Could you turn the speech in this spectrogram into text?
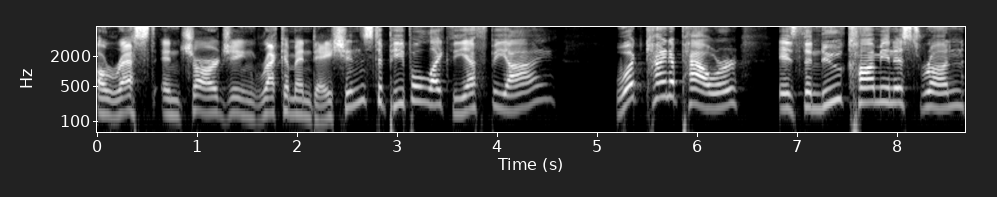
arrest and charging recommendations to people like the FBI? What kind of power is the new communist run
